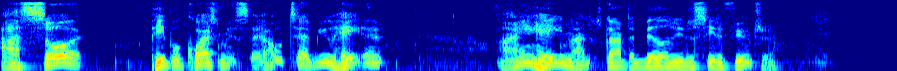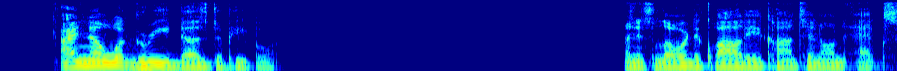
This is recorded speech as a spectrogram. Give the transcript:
I saw it. People question me, say, Oh, Hotep, you hating? I ain't hating. I just got the ability to see the future. I know what greed does to people. And it's lowered the quality of content on X.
